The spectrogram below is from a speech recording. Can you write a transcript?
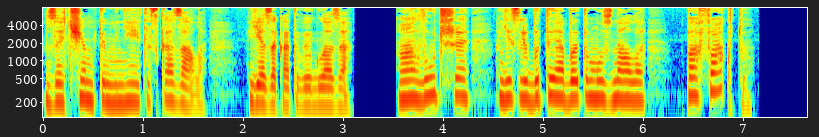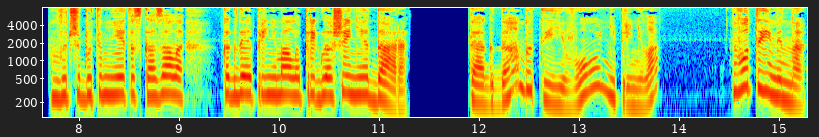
Зачем ты мне это сказала? Я закатываю глаза. А лучше, если бы ты об этом узнала по факту. Лучше бы ты мне это сказала, когда я принимала приглашение Дара. Тогда бы ты его не приняла. Вот именно.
